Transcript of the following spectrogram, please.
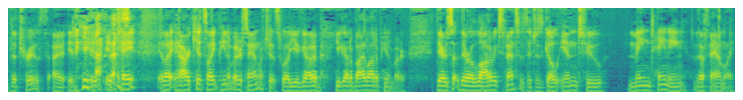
the truth. I, it, it, it ta- like our kids like peanut butter sandwiches. Well, you got to you got to buy a lot of peanut butter. There's there are a lot of expenses that just go into maintaining the family.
